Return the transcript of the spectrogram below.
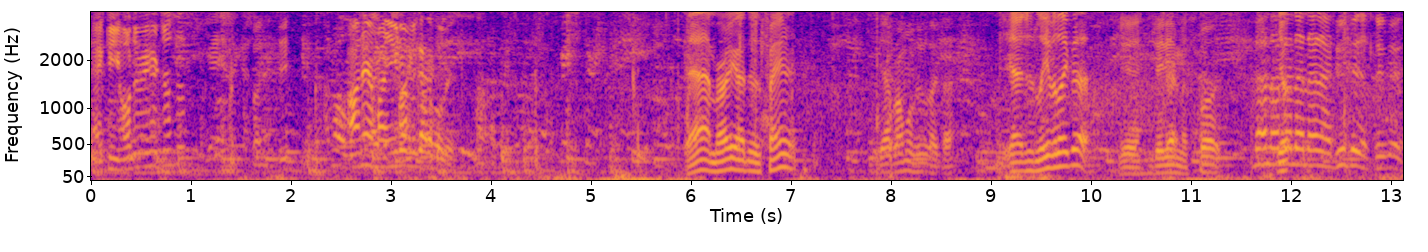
Hey, can you hold it right here, Joseph? So you see? Oh, never mind. You don't even gotta hold it. Damn, bro, you gotta do is paint it. Yeah, bro, I'm gonna do it like that. Yeah, just leave it like that. Yeah, JDM as fuck. No, no, Yep. no, no, no, Do this, do this.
